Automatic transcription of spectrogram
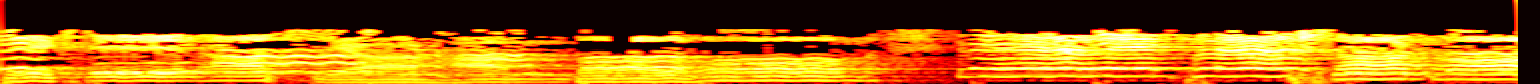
fixed in us your humble home, there in flesh the God.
